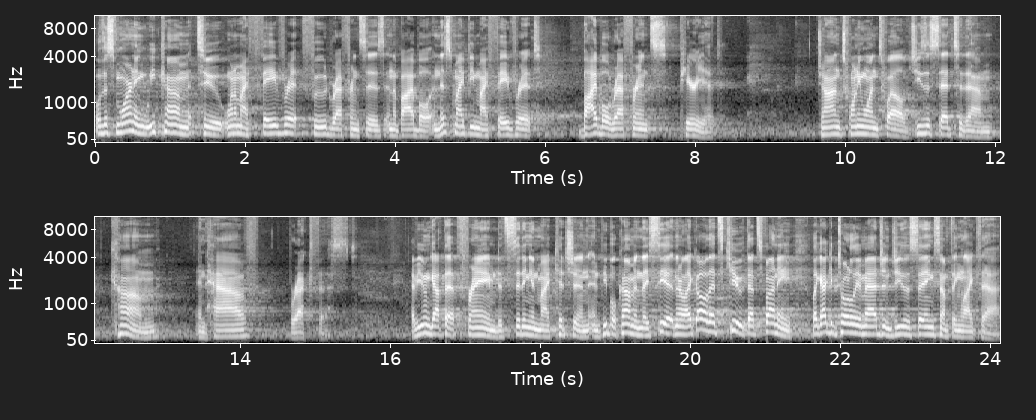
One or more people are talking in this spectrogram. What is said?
Well, this morning we come to one of my favorite food references in the Bible, and this might be my favorite Bible reference, period. John 21 12, Jesus said to them, Come and have breakfast. I've even got that framed. It's sitting in my kitchen, and people come and they see it and they're like, oh, that's cute, that's funny. Like, I could totally imagine Jesus saying something like that,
